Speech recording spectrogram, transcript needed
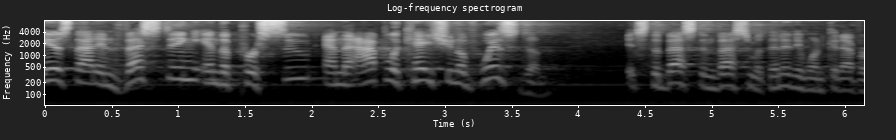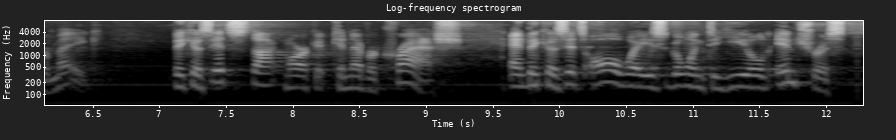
is that investing in the pursuit and the application of wisdom, it's the best investment that anyone could ever make because its stock market can never crash and because it's always going to yield interest,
